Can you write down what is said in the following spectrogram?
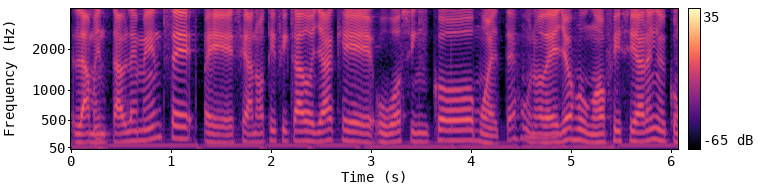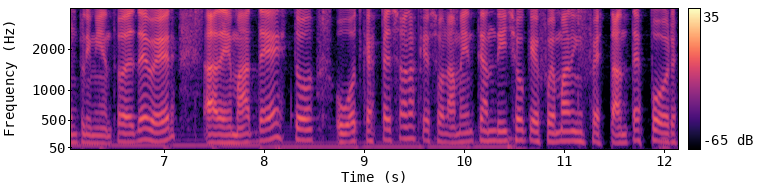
lamentablemente eh, se ha notificado ya que hubo cinco muertes, uno de ellos un oficial en el cumplimiento del deber. Además de esto, hubo tres personas que solamente han dicho que fue manifestantes por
